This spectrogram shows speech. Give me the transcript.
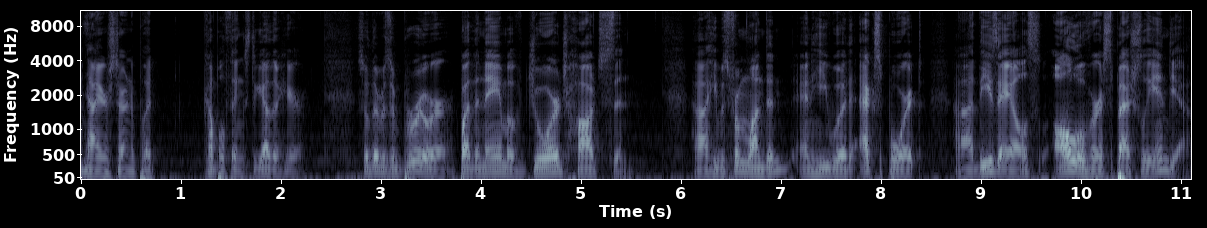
Now you're starting to put a couple things together here. So there was a brewer by the name of George Hodgson. Uh, he was from London, and he would export uh, these ales all over, especially India.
